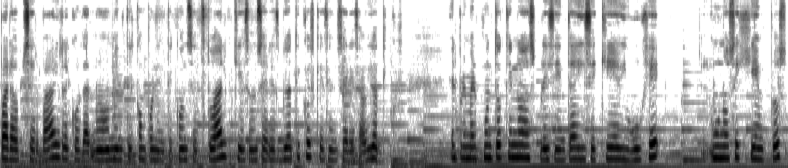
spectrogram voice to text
para observar y recordar nuevamente el componente conceptual que son seres bióticos, que son seres abióticos. El primer punto que nos presenta dice que dibuje unos ejemplos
